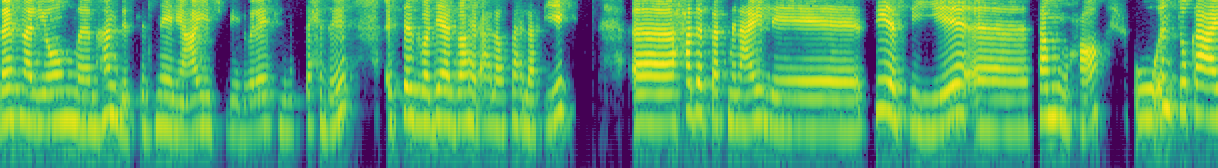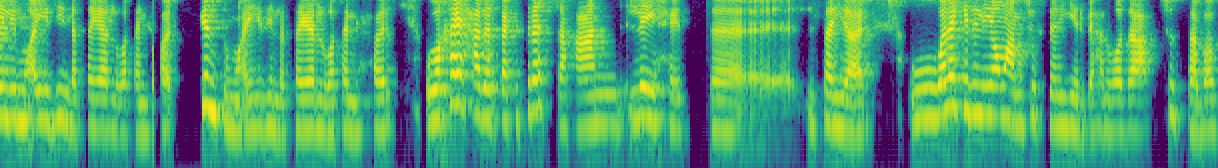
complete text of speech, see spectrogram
ضيفنا اليوم مهندس لبناني عايش بالولايات المتحدة. أستاذ وديع ظاهر أهلا وسهلا فيك. حضرتك من عائلة سياسية آه، طموحة وأنتم كعائلة مؤيدين للتيار الوطني الحر كنتم مؤيدين للتيار الوطني الحر. وخي حضرتك ترشح عن لائحة آه، التيار. ولكن اليوم عم نشوف تغيير بهالوضع. شو السبب؟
